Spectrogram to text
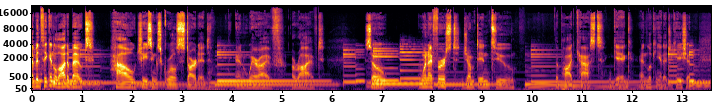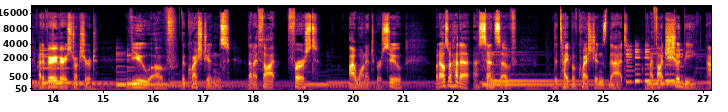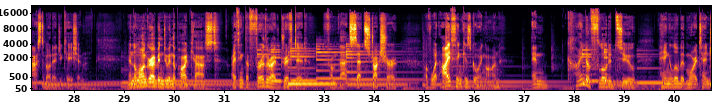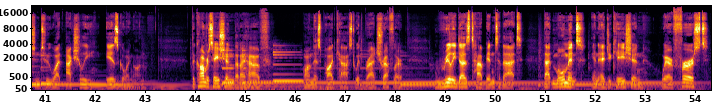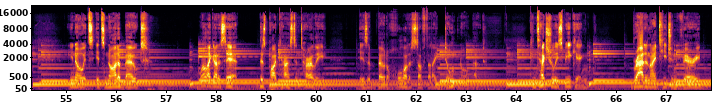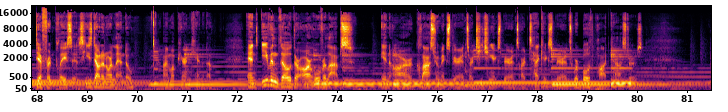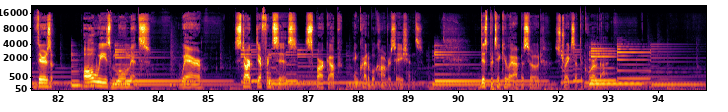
I've been thinking a lot about how chasing squirrels started and where I've arrived. So, when I first jumped into the podcast gig and looking at education, I had a very, very structured view of the questions that I thought first I wanted to pursue, but I also had a, a sense of the type of questions that I thought should be asked about education. And the longer I've been doing the podcast, I think the further I've drifted from that set structure of what I think is going on and kind of floated to paying a little bit more attention to what actually is going on. The conversation that I have on this podcast with Brad Schreffler really does tap into that that moment in education where first you know it's it's not about well I got to say it this podcast entirely is about a whole lot of stuff that I don't know about contextually speaking Brad and I teach in very different places he's down in Orlando I'm up here in Canada and even though there are overlaps in our classroom experience, our teaching experience, our tech experience. We're both podcasters. There's always moments where stark differences spark up incredible conversations. This particular episode strikes at the core of that.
